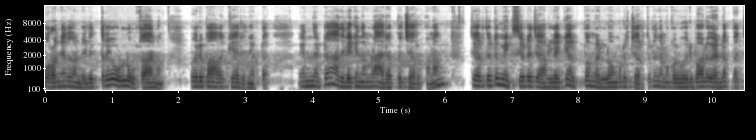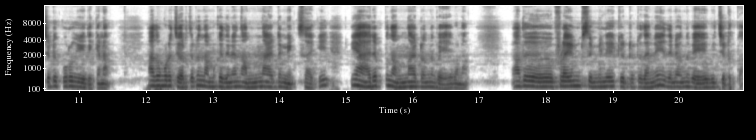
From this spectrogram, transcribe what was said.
കുറഞ്ഞത് കണ്ടില്ല? ഇത്രയേ ഉള്ളൂ സാധനം ഒരു പാവയ്ക്ക അരിഞ്ഞിട്ട്. എന്നിട്ട് അതിലേക്ക് നമ്മൾ അരപ്പ് ചേർക്കണം. ചേർത്തിട്ട് മിക്സിയുടെ ജാറിലേക്ക് അല്പം വെള്ളവും കൂടി ചേർത്തിട്ട് നമുക്ക് ഒരുപാട് വേണ്ട പച്ചടി കുറുകിയിരിക്കണം അതും കൂടി ചേർത്തിട്ട് നമുക്കിതിനെ നന്നായിട്ട് മിക്സാക്കി ഈ അരപ്പ് നന്നായിട്ടൊന്ന് വേവണം. അത് ഫ്ലെയിം സിമ്മിലേക്ക് ഇട്ടിട്ട് തന്നെ ഇതിനെ ഒന്ന് വേവിച്ചെടുക്കുക.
